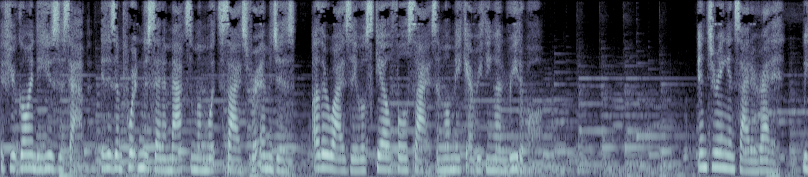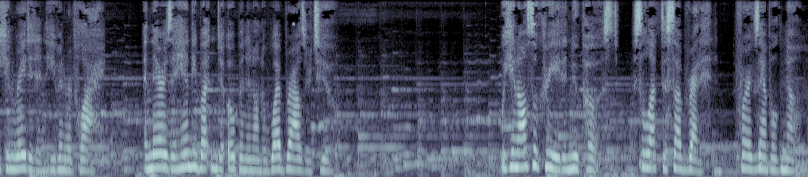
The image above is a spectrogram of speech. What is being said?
if you're going to use this app, it is important to set a maximum width size for images, otherwise they will scale full size and will make everything unreadable. Entering inside a Reddit, we can rate it and even reply. And there is a handy button to open it on a web browser too. We can also create a new post, select a subreddit, for example GNOME.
